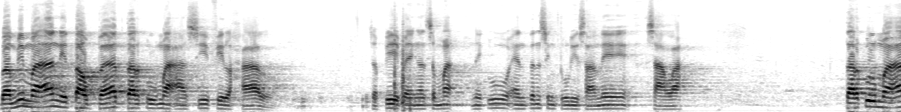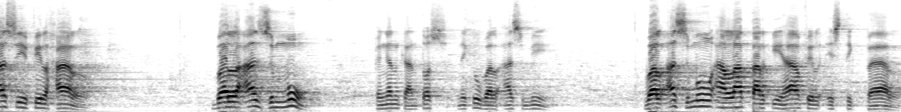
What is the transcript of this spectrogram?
Bami ma'ani taubat tarkul ma'asi fil hal. Tapi pengen semak niku enten sing tulisane salah. Tarkul ma'asi fil hal. Bal azmu pengen gantos niku wal azmi. Wal azmu ala tarkiha fil istiqbal.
